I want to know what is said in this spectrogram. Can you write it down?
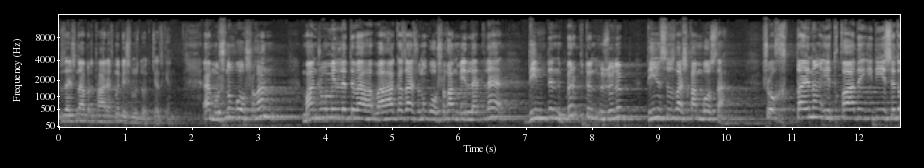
biz shunda bir tarixni beshimizda o'tkazgan. E, shunga o'xshagan Milleti ve, ve hakaza şunun o'xshagan millatlar dindan bir butun uzilib, dinsizlashgan bo'lsa, shu Xitoyning e'tiqodi ideyasida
